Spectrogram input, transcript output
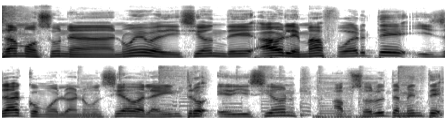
Comenzamos una nueva edición de Hable Más Fuerte y ya como lo anunciaba la intro, edición absolutamente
